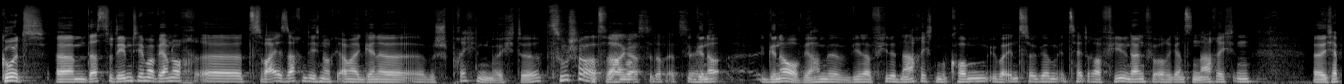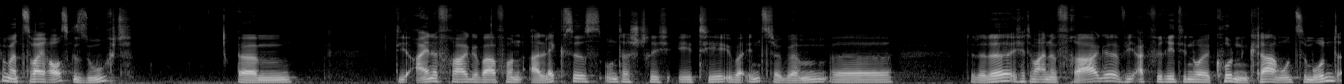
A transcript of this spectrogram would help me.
gut. Ähm, das zu dem Thema. Wir haben noch äh, zwei Sachen, die ich noch einmal gerne äh, besprechen möchte. Zuschauerfrage hast du doch erzählt. Genau, genau, wir haben ja wieder viele Nachrichten bekommen über Instagram etc. Vielen Dank für eure ganzen Nachrichten. Äh, ich habe mir mal zwei rausgesucht. Ähm, die eine Frage war von Alexis-ET über Instagram. Ich hätte mal eine Frage, wie akquiriert ihr neue Kunden? Klar, Mund zu Mund,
